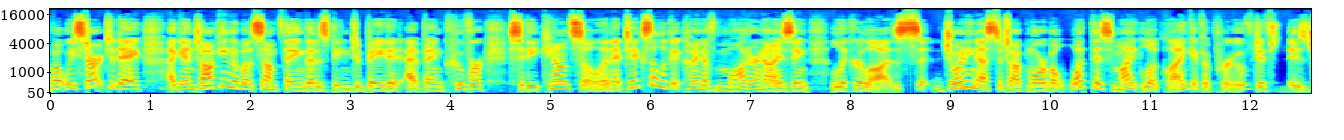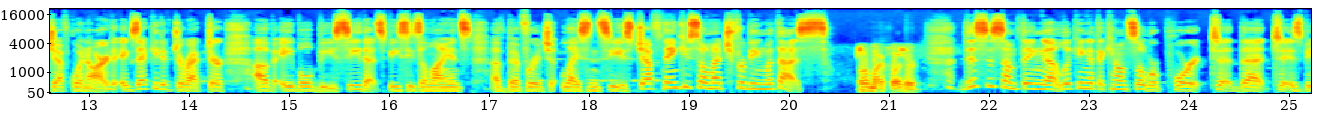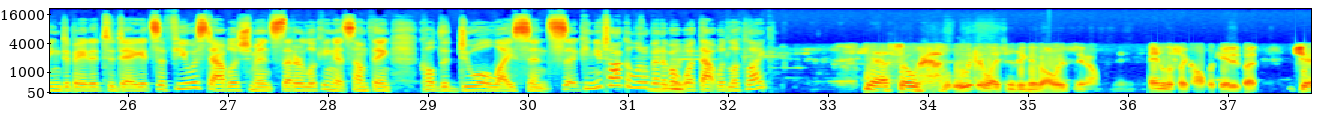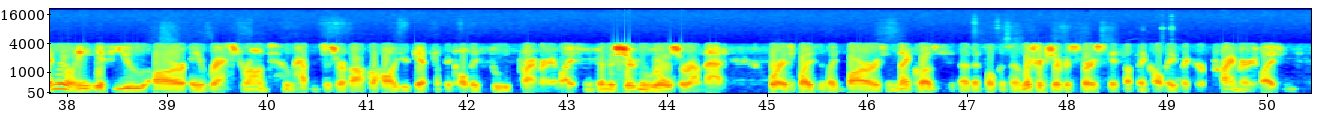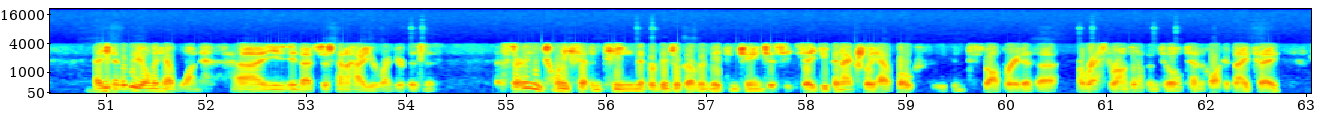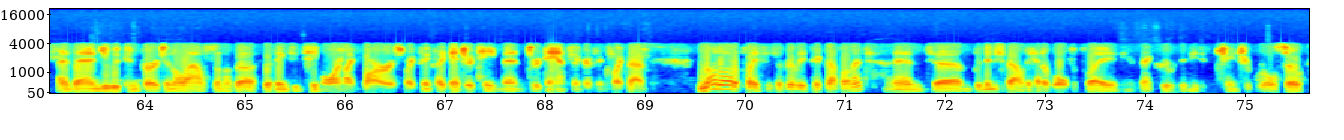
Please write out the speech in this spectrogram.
But we start today, again, talking about something that is being debated at Vancouver City Council, and it takes a look at kind of modernizing liquor laws. Joining us to talk more about what this might look like if approved if, is Jeff Guignard, Executive Director of ABLE BC, that Species Alliance of Beverage Licensees. Jeff, thank you so much for being with us. Oh, my pleasure. This is something, uh, looking at the council report uh, that is being debated today, it's a few establishments that are looking at something called the dual license. Uh, can you talk a little bit about what that would look like? Yeah, so liquor licensing is always, you know, endlessly complicated, but generally, if you are a restaurant who happens to serve alcohol, you get something called a food primary license, and there's certain rules around that. Whereas places like bars and nightclubs uh, that focus on liquor service first get something called a liquor primary license. And you typically only have one, uh, and that's just kind of how you run your business. Starting in 2017, the provincial government made some changes. It said you can actually have both. You can just operate as a, a restaurant up until 10 o'clock at night, say, and then you would convert and allow some of the, the things you'd see more in like bars, like things like entertainment or dancing or things like that. Not a lot of places have really picked up on it, and um, the municipality had a role to play. In Vancouver, they needed to change the rules. So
